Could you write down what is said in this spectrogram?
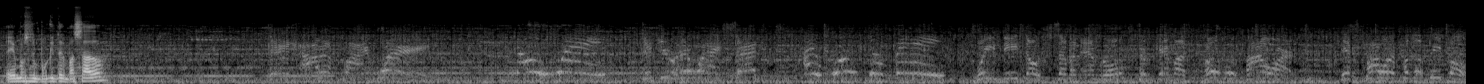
Ahí vemos un poquito el pasado. People.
